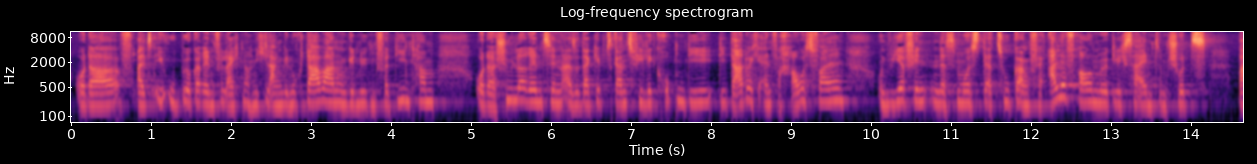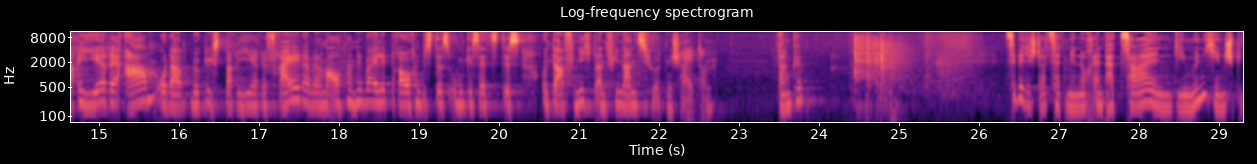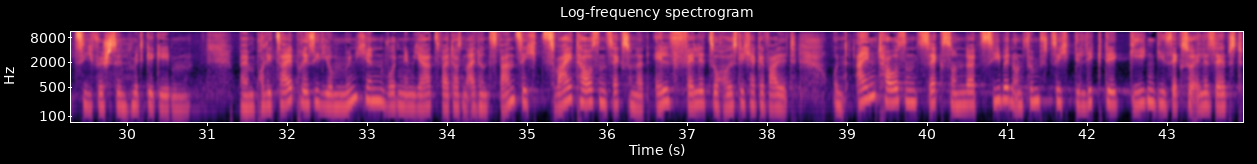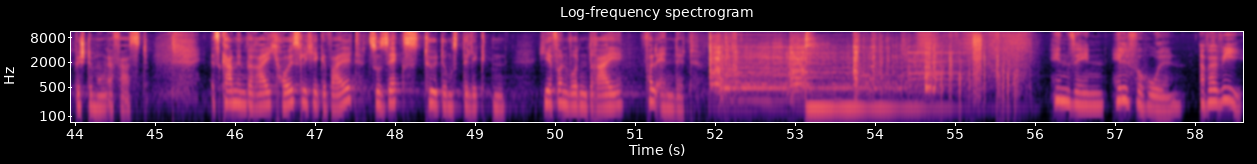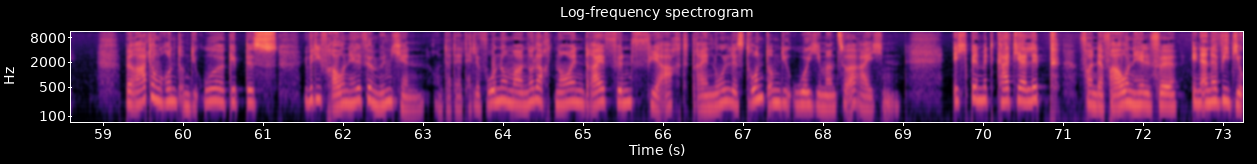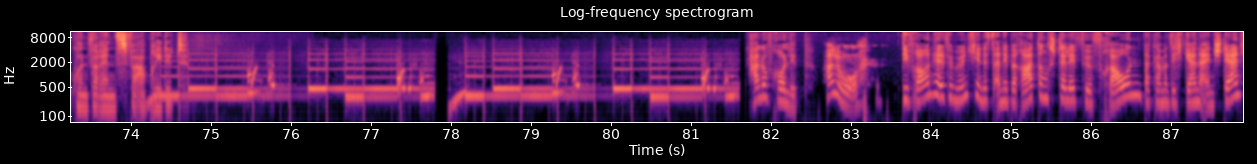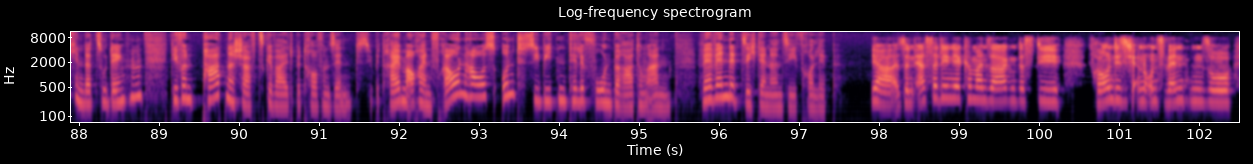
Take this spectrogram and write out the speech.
oder als EU-Bürgerin vielleicht noch nicht lang genug da waren und genügend verdient haben oder Schülerin sind. Also da gibt es ganz viele Gruppen, die, die dadurch einfach rausfallen. Und wir finden, das muss der Zugang für alle Frauen möglich sein zum Schutz barrierearm oder möglichst barrierefrei. Da werden wir auch noch eine Weile brauchen, bis das umgesetzt ist und darf nicht an Finanzhürden scheitern. Danke. Sibylle Stotz hat mir noch ein paar Zahlen, die München-spezifisch sind, mitgegeben. Beim Polizeipräsidium München wurden im Jahr 2021 2611 Fälle zu häuslicher Gewalt und 1657 Delikte gegen die sexuelle Selbstbestimmung erfasst. Es kam im Bereich häusliche Gewalt zu sechs Tötungsdelikten. Hiervon wurden drei vollendet. Hinsehen, Hilfe holen. Aber wie? Beratung rund um die Uhr gibt es über die Frauenhilfe München. Unter der Telefonnummer 089 354830 ist rund um die Uhr jemand zu erreichen. Ich bin mit Katja Lipp von der Frauenhilfe in einer Videokonferenz verabredet. Hallo Frau Lipp. Hallo. Die Frauenhilfe München ist eine Beratungsstelle für Frauen, da kann man sich gerne ein Sternchen dazu denken, die von Partnerschaftsgewalt betroffen sind. Sie betreiben auch ein Frauenhaus und sie bieten Telefonberatung an. Wer wendet sich denn an Sie, Frau Lipp? Ja, also in erster Linie kann man sagen, dass die Frauen, die sich an uns wenden, so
